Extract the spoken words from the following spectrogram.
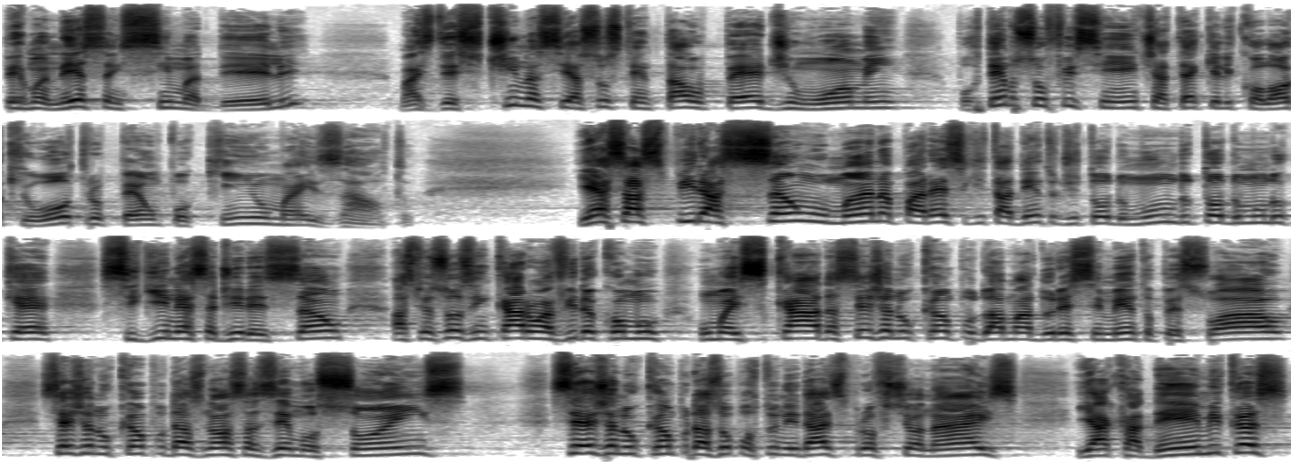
permaneça em cima dele, mas destina-se a sustentar o pé de um homem por tempo suficiente até que ele coloque o outro pé um pouquinho mais alto. E essa aspiração humana parece que está dentro de todo mundo, todo mundo quer seguir nessa direção. As pessoas encaram a vida como uma escada, seja no campo do amadurecimento pessoal, seja no campo das nossas emoções seja no campo das oportunidades profissionais e acadêmicas,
